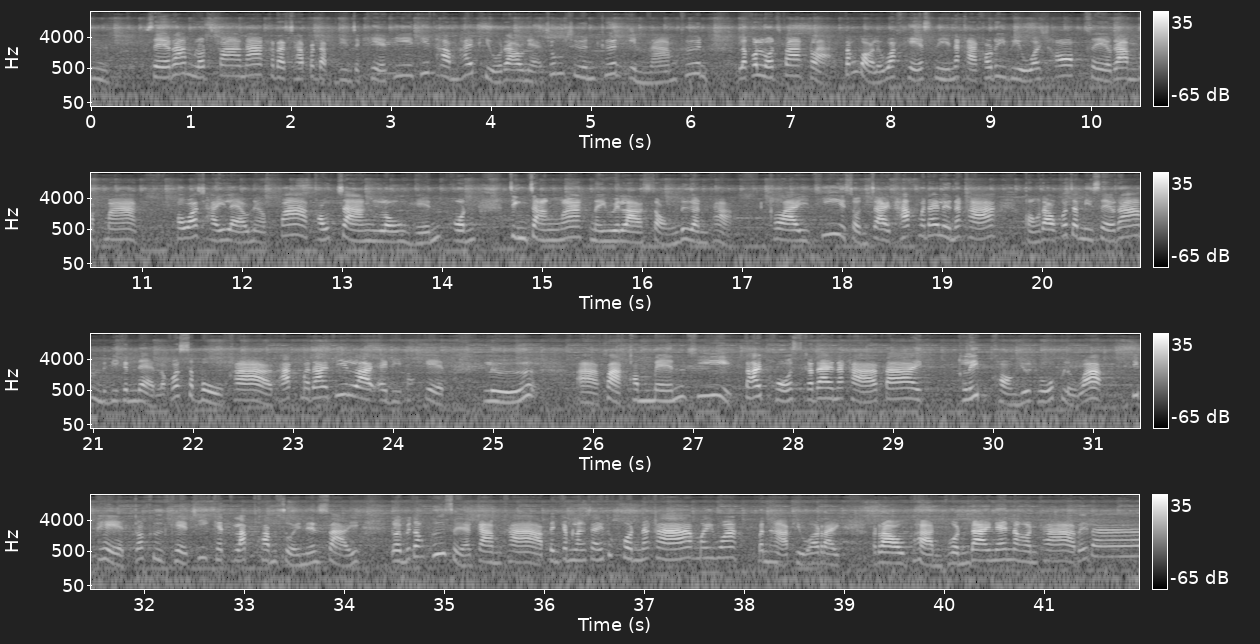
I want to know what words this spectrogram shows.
เซรั่มลดฝ้าหน้ากระชับระดับยีนจากเคที่ที่ทำให้ผิวเราเนี่ยชุ่มชื้นขึ้นอิ่มน้ำขึ้น แล้วก็ลดฝ้ากระต้องบอกเลยว่าเคสนี้นะคะเขารีวิวว่าชอบเซรั่มมากๆ ราะว่าใช้แล้วเนี่ยฝ้าเขาจางลงเห็นผลจริงจังมากในเวลา 2 เดือนค่ะ ใครที่สนใจทักมาได้เลยนะคะ ของเราก็จะมีเซรั่มบีกันแดด แล้วก็สบู่ค่ะ ทักมาได้ที่ Line ID Pocket หรืออฝากคอมเมนต์ที่ใต้โพสต์ก็ได้นะคะ ใต้ คลิปของ YouTube หรือว่าที่เพจก็คือเคที่เคล็ดลับความสวยเน้นใส โดยไม่ต้องพึ่งศัลยกรรมค่ะ เป็นกำลังใจให้ทุกคนนะคะ ไม่ว่าปัญหาผิวอะไร เราผ่านพ้นได้แน่นอนค่ะ บ๊ายบาย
